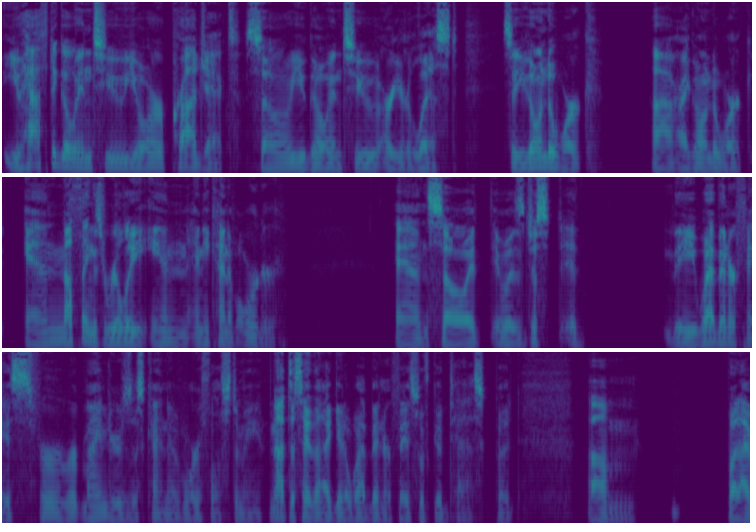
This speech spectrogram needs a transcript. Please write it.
you have to go into your project. So you go into, or your list. So you go into work, uh, or I go into work, and nothing's really in any kind of order. And so it, it was just, it, the web interface for reminders is kind of worthless to me. Not to say that I get a web interface with Good Task, but, um, but I,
